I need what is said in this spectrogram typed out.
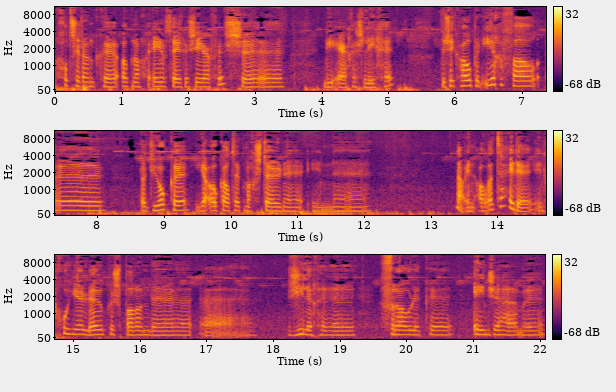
godzijdank ook nog één of twee reserves die ergens liggen. Dus ik hoop in ieder geval eh, dat Jokke je ook altijd mag steunen in, eh, nou, in alle tijden. In goede, leuke, spannende, eh, zielige, vrolijke, eenzame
